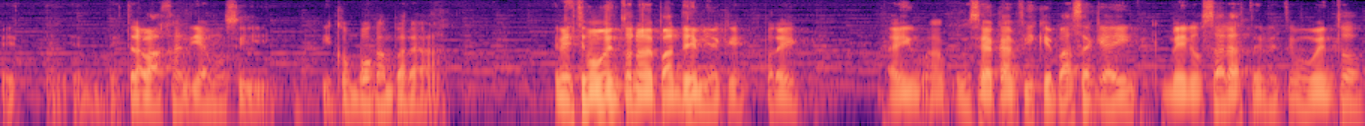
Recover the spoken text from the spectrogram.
eh, eh, trabajan, digamos, y, y convocan para, en este momento no de pandemia, que por ahí, hay, no sé, acá en FIS, ¿qué pasa? Que hay menos salas en este momento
